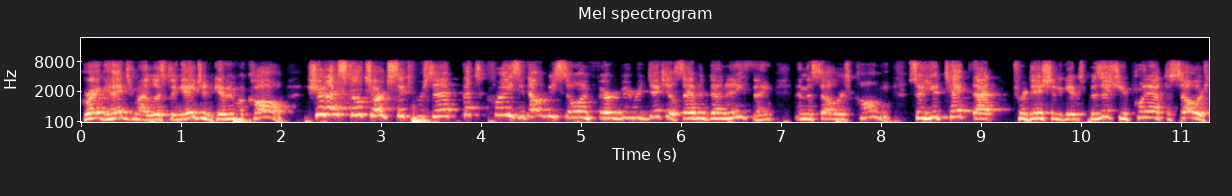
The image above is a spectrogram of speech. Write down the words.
Greg hague's my listing agent give him a call. Should i still charge 6% that's crazy. That would be so unfair. To be ridiculous. I haven't done anything. And the sellers call me. So you take that tradition against position. You point out to sellers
